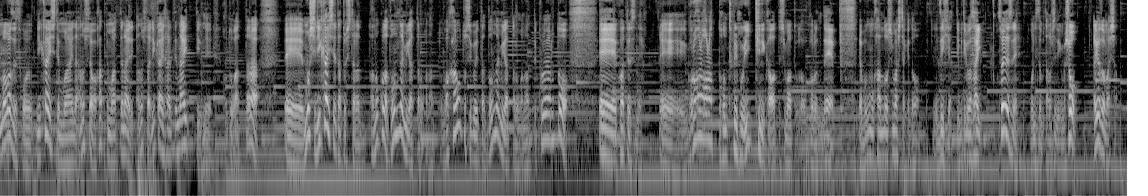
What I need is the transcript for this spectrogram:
まあ、まずですこ理解してもらえない、あの人は分かってもらってない、あの人は理解されてないっていうね、ことがあったら、えー、もし理解してたとしたら、あの子はどんな意味があったのかなと、分かろうとしてくれたらどんな意味があったのかなって、これをやると、えー、こうやってですね、えー、ゴロゴロゴロっと本当にもう一気に変わってしまうってことが起こるんで、いや僕も感動しましたけど、ぜひやってみてください。それでですね、本日も楽しんでいきましょう。ありがとうございました。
